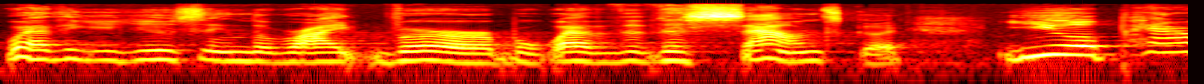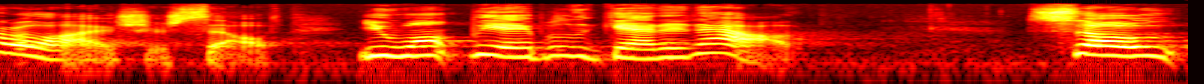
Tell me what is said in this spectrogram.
whether you're using the right verb or whether this sounds good, you'll paralyze yourself. You won't be able to get it out. So,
